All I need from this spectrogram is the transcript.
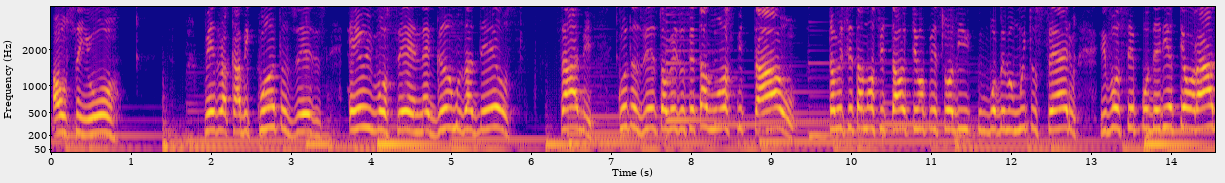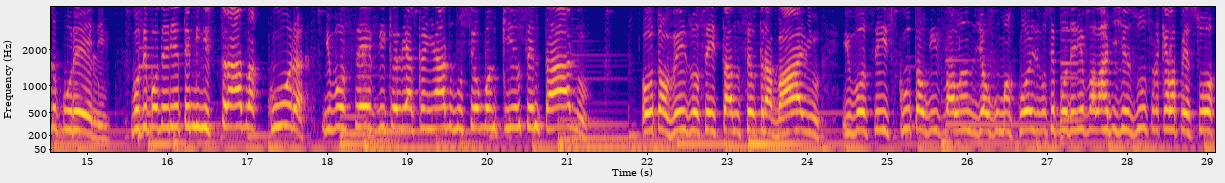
ao Senhor. Pedro acaba e quantas vezes eu e você negamos a Deus, sabe? Quantas vezes talvez você está no hospital, talvez você está no hospital e tem uma pessoa ali com um problema muito sério e você poderia ter orado por ele. Você poderia ter ministrado a cura e você fica ali acanhado no seu banquinho sentado. Ou talvez você está no seu trabalho e você escuta alguém falando de alguma coisa, você poderia falar de Jesus para aquela pessoa,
